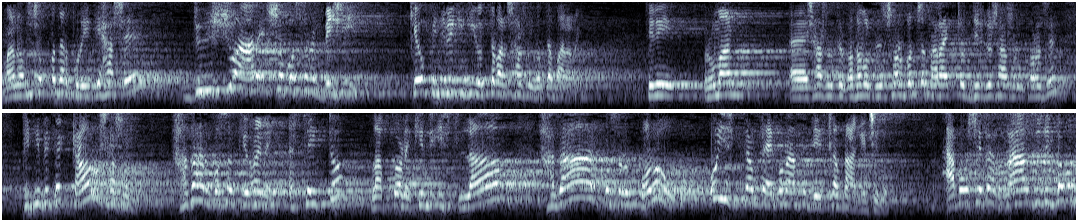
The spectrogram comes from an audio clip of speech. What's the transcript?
মানব সভ্যতার পুরো ইতিহাসে দুইশো আড়াইশো বছরের বেশি কেউ পৃথিবীকে কি করতে পারে, শাসন করতে পারে না তিনি রোমান শাসকদের কথা বলতেছেন, সর্বোচ্চ তারা একটু দীর্ঘ শাসন করেছে। পৃথিবীতে কারও শাসন হাজার বছর কি হয় না স্থায়িত্ব লাভ করে কিন্তু ইসলাম হাজার বছর পরেও ওই ইসলামটা এখন আছে যে ইসলামটা আগে ছিল। এবং সেটা রাজনৈতিক বাবদ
